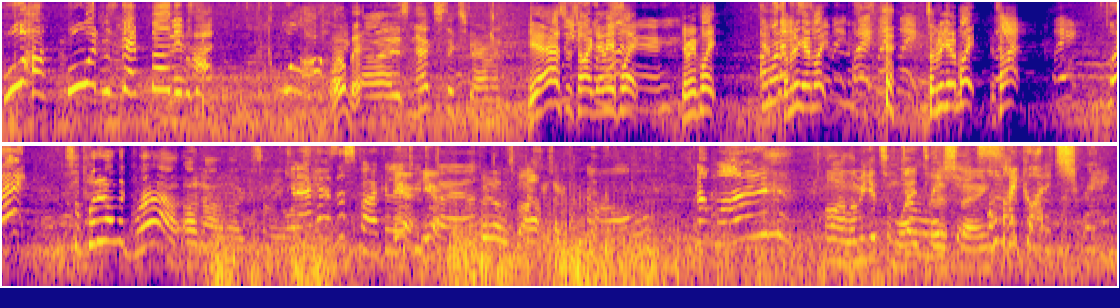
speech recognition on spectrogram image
What? What was that bug? It was hot. A little bit. Guys, next experiment. Yes, it's hot. Give me a plate. Give me a plate. I want Somebody get a plate. Plate, plate, plate. Somebody get a plate. It's hot. Plate. Plate. So put it on the ground. Oh no, no, somebody Can I have the sparkler Here, here. Put it on this box for a second. Not one. Hold on, let me get some light to this thing. Oh my god, it shrank.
